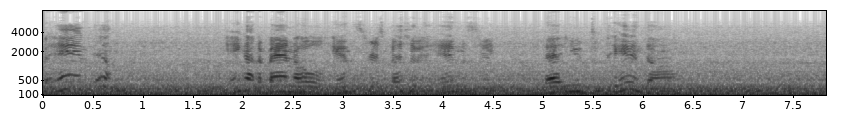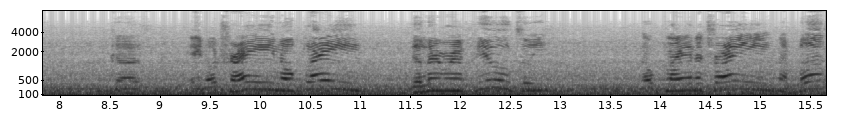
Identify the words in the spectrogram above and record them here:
ban them. You ain't got to ban the whole industry, especially the industry that you depend on. Because ain't no train, no plane delivering fuel to you. No plane or train, a bus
